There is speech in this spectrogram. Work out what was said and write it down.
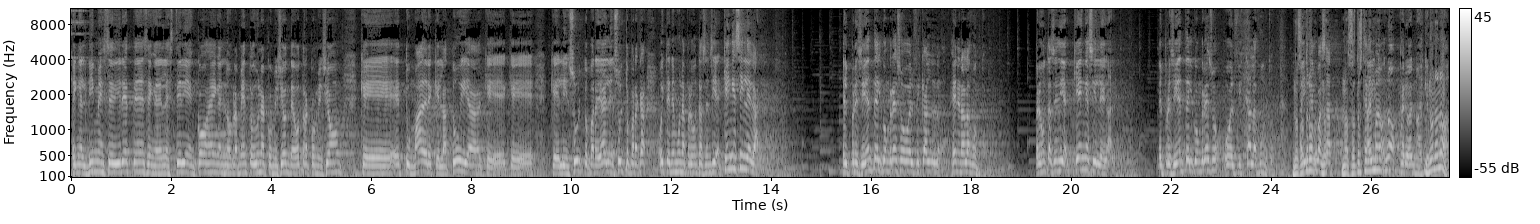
en el dime se diretes, en el estir y encoge, en el nombramiento de una comisión, de otra comisión, que eh, tu madre, que la tuya, que, que, que el insulto para allá, el insulto para acá. Hoy tenemos una pregunta sencilla. ¿Quién es ilegal? ¿El presidente del Congreso o el fiscal general adjunto? Pregunta sencilla. ¿Quién es ilegal? ¿El presidente del Congreso o el fiscal adjunto? Nosotros- no- nosotros Ahí tenemos- no, no, pero no es que No, no, no.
